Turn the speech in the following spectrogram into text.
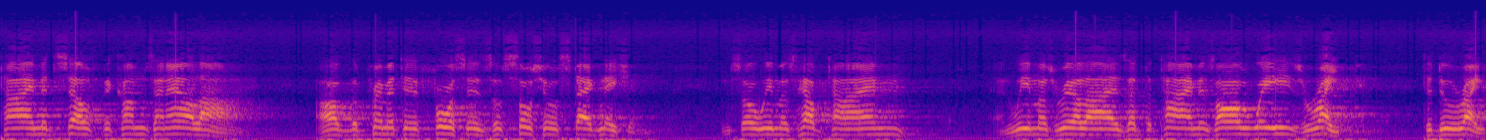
time itself becomes an ally of the primitive forces of social stagnation. And so we must help time, and we must realize that the time is always right to do right.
